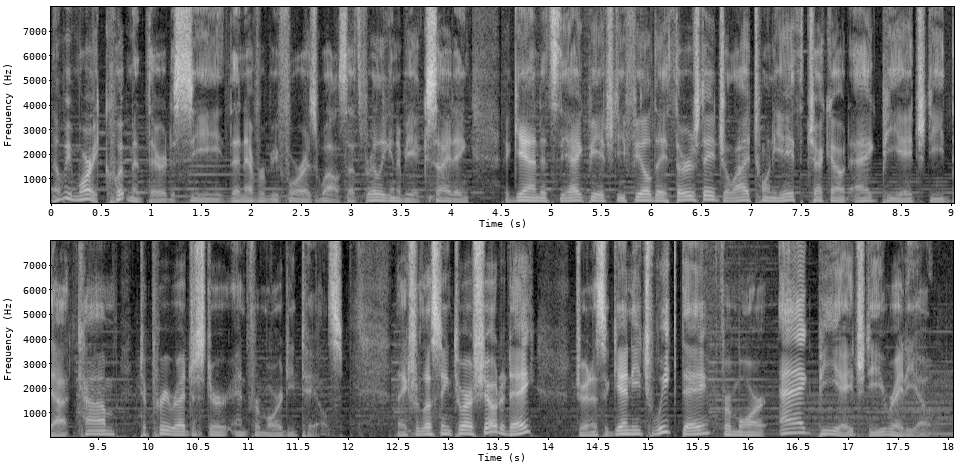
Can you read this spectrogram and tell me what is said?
There'll be more equipment there to see than ever before as well. So that's really going to be exciting. Again, it's the Ag PhD Field Day Thursday, July 28th. Check out agphd.com to pre register and for more details. Thanks for listening to our show today. Join us again each weekday for more Ag PhD Radio.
